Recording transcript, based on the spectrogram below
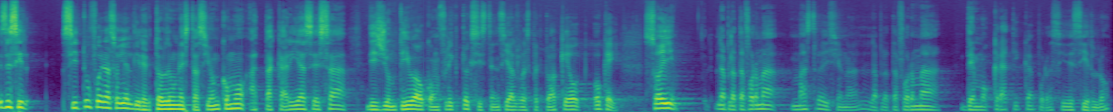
Es decir, si tú fueras hoy el director de una estación, ¿cómo atacarías esa disyuntiva o conflicto existencial respecto a que, ok, soy la plataforma más tradicional, la plataforma democrática, por así decirlo,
